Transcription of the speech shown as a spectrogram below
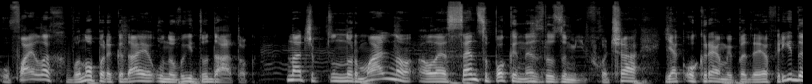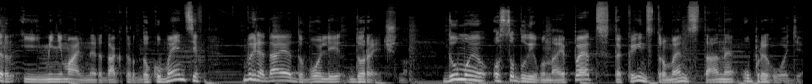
у файлах, воно перекидає у новий додаток. Начебто нормально, але сенсу поки не зрозумів. Хоча як окремий PDF-рідер і мінімальний редактор документів виглядає доволі доречно. Думаю, особливо на iPad такий інструмент стане у пригоді.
